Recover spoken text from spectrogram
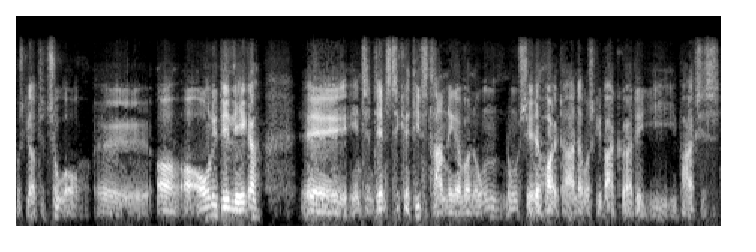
måske op til to år, øh, og, og oven i det ligger øh, en tendens til kreditstramninger, hvor nogen, nogen ser det højt, og andre måske bare gør det i, i praksis.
